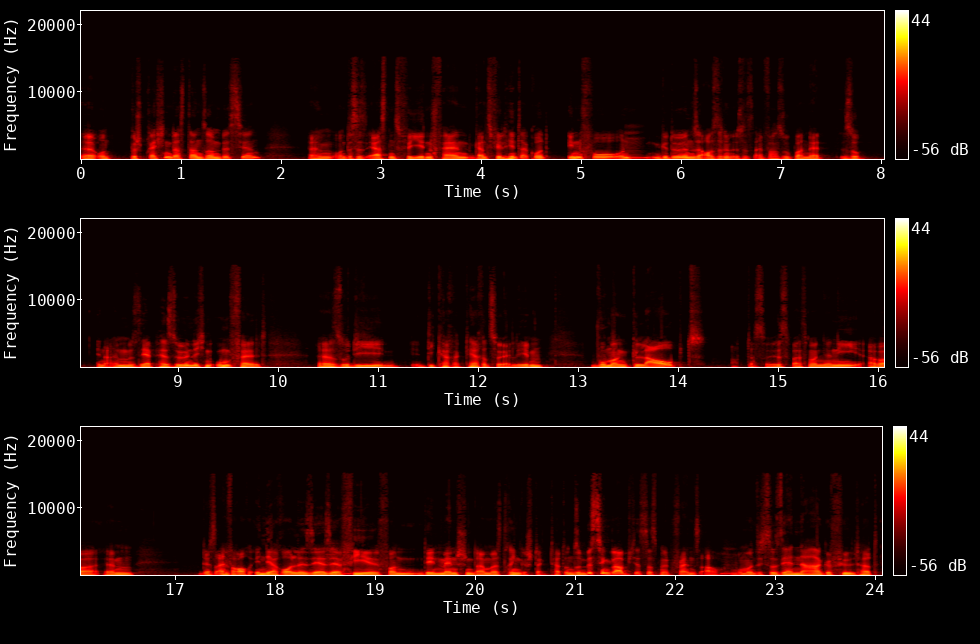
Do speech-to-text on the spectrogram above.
äh, und besprechen das dann so ein bisschen. Ähm, und es ist erstens für jeden Fan ganz viel Hintergrundinfo und Mhm. Gedönse. Außerdem ist es einfach super nett, so in einem sehr persönlichen Umfeld äh, so die, die Charaktere zu erleben, wo man glaubt, ob das so ist, weiß man ja nie, aber ähm, dass einfach auch in der Rolle sehr, sehr viel von den Menschen damals drin gesteckt hat. Und so ein bisschen, glaube ich, ist das mit Friends auch, wo man sich so sehr nah gefühlt hat,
